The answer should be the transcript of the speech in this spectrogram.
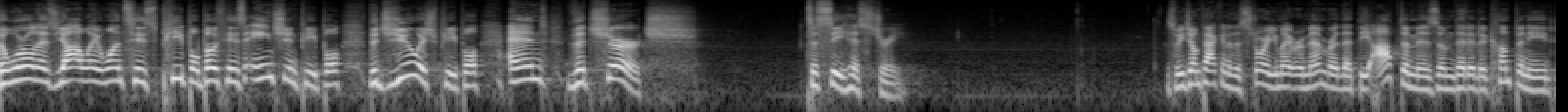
The world as Yahweh wants his people, both his ancient people, the Jewish people, and the church, to see history. As we jump back into the story, you might remember that the optimism that had accompanied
